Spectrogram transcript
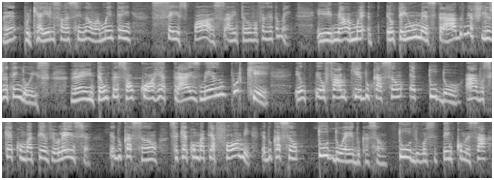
Né? Porque aí eles falam assim, não, a mãe tem seis pós, ah, então eu vou fazer também. E minha mãe, eu tenho um mestrado, minha filha já tem dois. Né? Então o pessoal corre atrás mesmo, por quê? Eu, eu falo que educação é tudo. Ah, você quer combater a violência? Educação. Você quer combater a fome? Educação. Tudo é educação. Tudo. Você tem que começar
